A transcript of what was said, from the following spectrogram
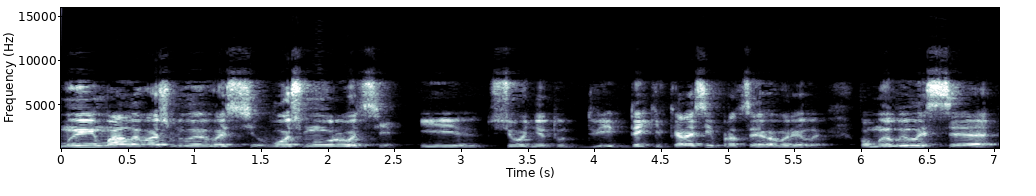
Ми мали важливість в восьмому році, і сьогодні тут дві декілька разів про це говорили. Помилилися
